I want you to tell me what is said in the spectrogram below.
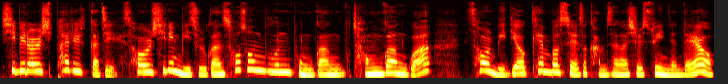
11월 18일까지 서울 시립미술관 서소문 본관 전관과 서울 미디어 캔버스에서 감상하실 수 있는데요.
